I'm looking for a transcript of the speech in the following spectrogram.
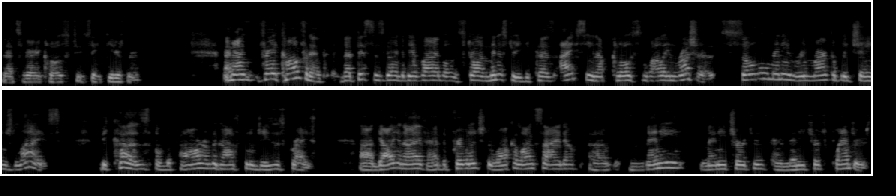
that's very close to St. Petersburg. And I'm very confident that this is going to be a viable and strong ministry because I've seen up close while in Russia so many remarkably changed lives because of the power of the gospel of Jesus Christ. Uh, Galia and I have had the privilege to walk alongside of uh, many, many churches and many church planters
